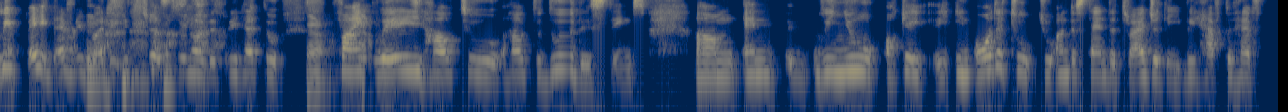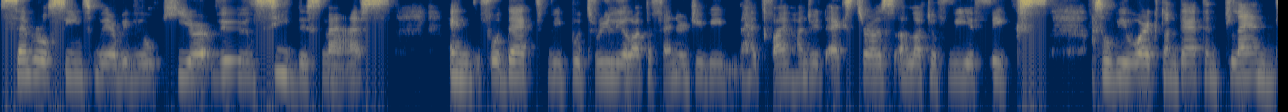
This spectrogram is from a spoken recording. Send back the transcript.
We paid everybody. Yeah. it's just you know that we had to yeah. find way how to how to do these things. Um, and we knew okay in order to to understand the tragedy we have to have several scenes where we will hear we will see this mass and for that we put really a lot of energy. We had 500 extras a lot of vfx so we worked on that and planned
